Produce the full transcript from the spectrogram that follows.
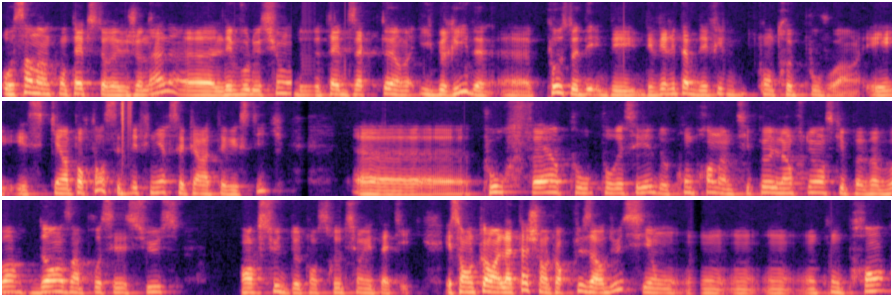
Au sein d'un contexte régional, euh, l'évolution de tels acteurs hybrides euh, pose des, véritables défis de contre-pouvoir. Et, ce qui est important, c'est de définir ces caractéristiques euh, pour faire, pour essayer de comprendre un petit peu l'influence qu'ils peuvent avoir dans un processus ensuite de construction étatique. Et c'est encore, la tâche est encore plus ardue si on, on, on, comprend,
